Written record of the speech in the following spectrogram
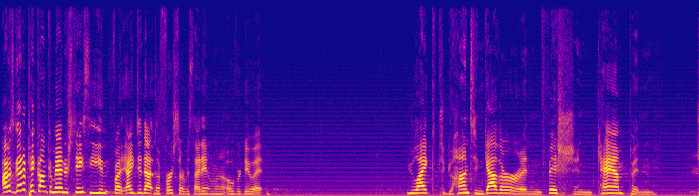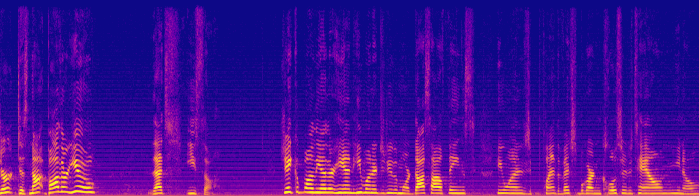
I was going to pick on Commander Stacy, but I did that in the first service. I didn't want to overdo it. You like to hunt and gather and fish and camp, and dirt does not bother you. That's Esau. Jacob, on the other hand, he wanted to do the more docile things. He wanted to plant the vegetable garden closer to town. You know,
